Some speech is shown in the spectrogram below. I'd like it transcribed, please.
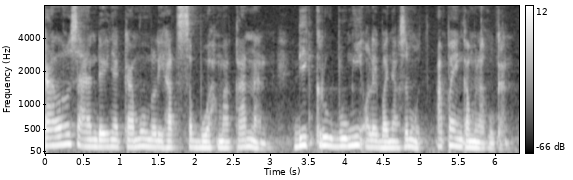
Kalau seandainya kamu melihat sebuah makanan dikerubungi oleh banyak semut, apa yang kamu lakukan?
